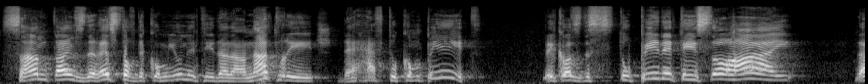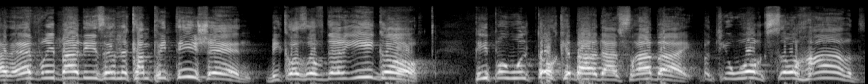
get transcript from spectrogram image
Sometimes the rest of the community that are not rich, they have to compete because the stupidity is so high that everybody is in a competition because of their ego. People will talk about us, Rabbi, but you work so hard.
